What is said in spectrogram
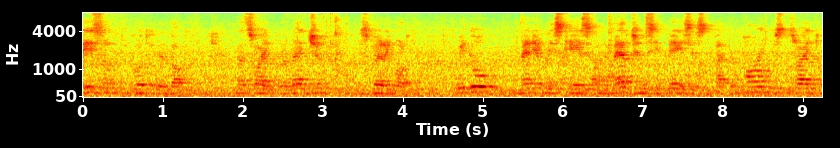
reason to go to the doctor. That's why prevention is very important. We do many of these cases on emergency basis, but the point is to try to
